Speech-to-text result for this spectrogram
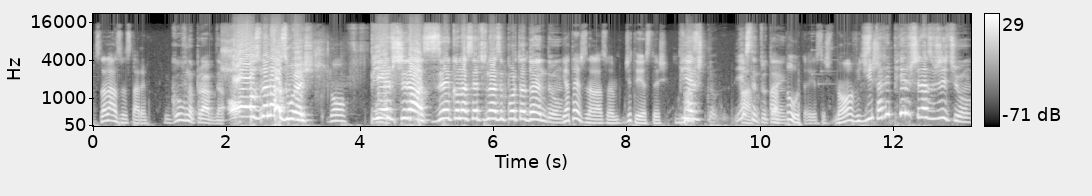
Znalazłem, stary. Gówno prawda. O, znalazłeś! No, Pierwszy raz! Z ręką na sercu znalazłem portal do endu. ja też znalazłem. Gdzie ty jesteś? Pierwszy... no, Jestem a, tutaj. A, tutaj jesteś. No, widzisz? Stary, pierwszy raz w życiu.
